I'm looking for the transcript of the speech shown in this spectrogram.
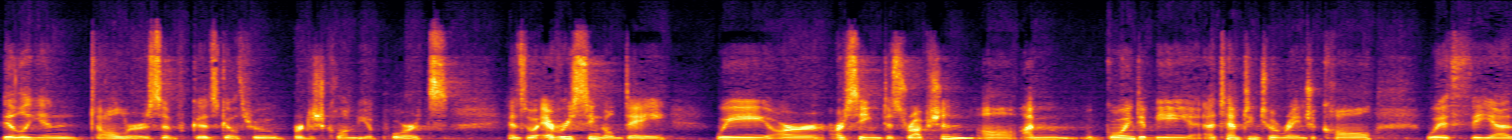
billion of goods go through British Columbia ports. And so every single day, we are, are seeing disruption. Uh, I'm going to be attempting to arrange a call with the uh,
